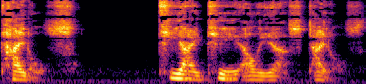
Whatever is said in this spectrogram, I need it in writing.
titles. T-I-T-L-E-S, titles.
